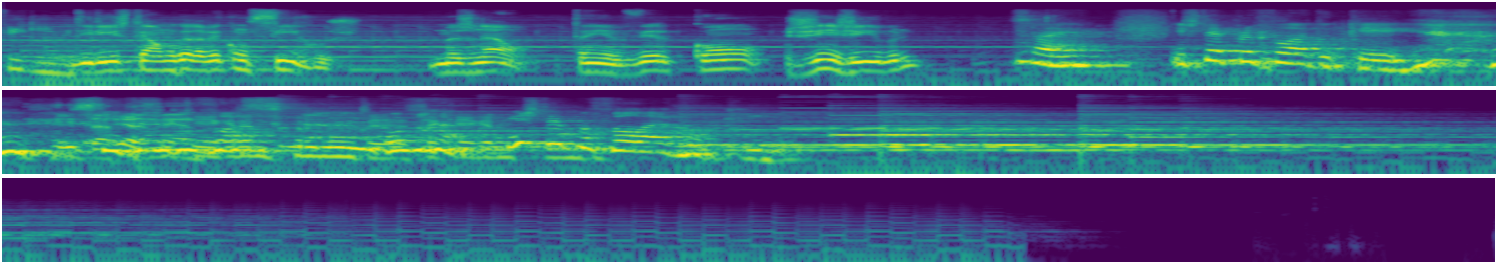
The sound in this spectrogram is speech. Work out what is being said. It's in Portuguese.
Figuinho. Diria isto tem alguma coisa a ver com figos, mas não, tem a ver com gengibre. Sei. Isto é para falar do quê? Exatamente. Essa é a grande pergunta. É é Isto é para falar do quê?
